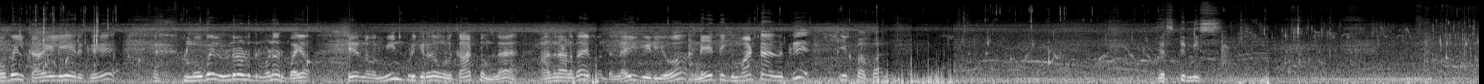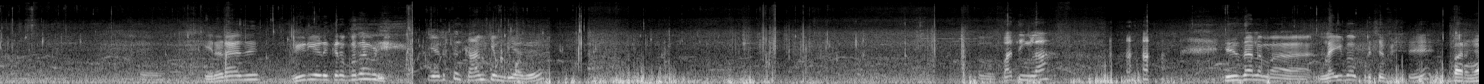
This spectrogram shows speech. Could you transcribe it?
மொபைல் கரையிலேயே இருக்குது மொபைல் உள்ள விழுந்துருமோன்னு ஒரு பயம். சரி நம்ம மீன் பிடிக்கிறத உங்களுக்கு காட்டணும்ல. அதனால தான் இப்போ இந்த லைவ் வீடியோ நேற்றுக்கு மாட்டாததுக்கு இப்போ பாருங்க. ஜஸ்ட் மிஸ் என்னடா இது? வீடியோ எடுக்கிறப்ப தான் அப்படி எடுத்து காமிக்க முடியாது. ஓ, பாத்தீங்களா? இதுதான் நம்ம லைவாக பிடிச்ச ஃபிஷ்ஷு பாருங்க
